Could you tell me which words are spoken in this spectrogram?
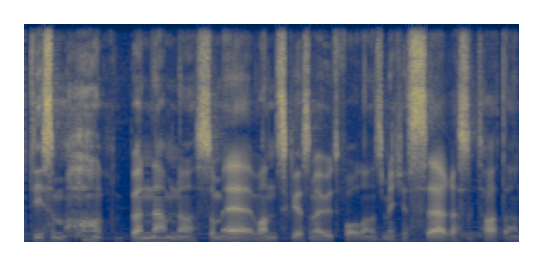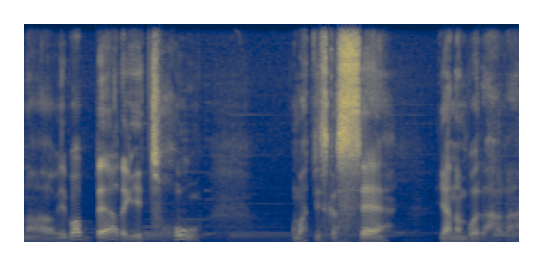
at de som har bønneemner som er vanskelige, som er utfordrende, som ikke ser resultatet ennå, vi bare ber deg i tro om at vi skal se gjennombruddet, Herre.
